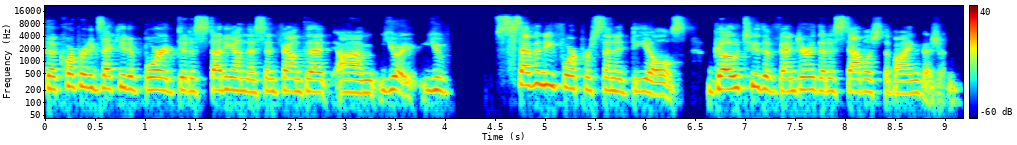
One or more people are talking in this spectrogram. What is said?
the corporate executive board did a study on this and found that um, you you 74% of deals go to the vendor that established the buying vision.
